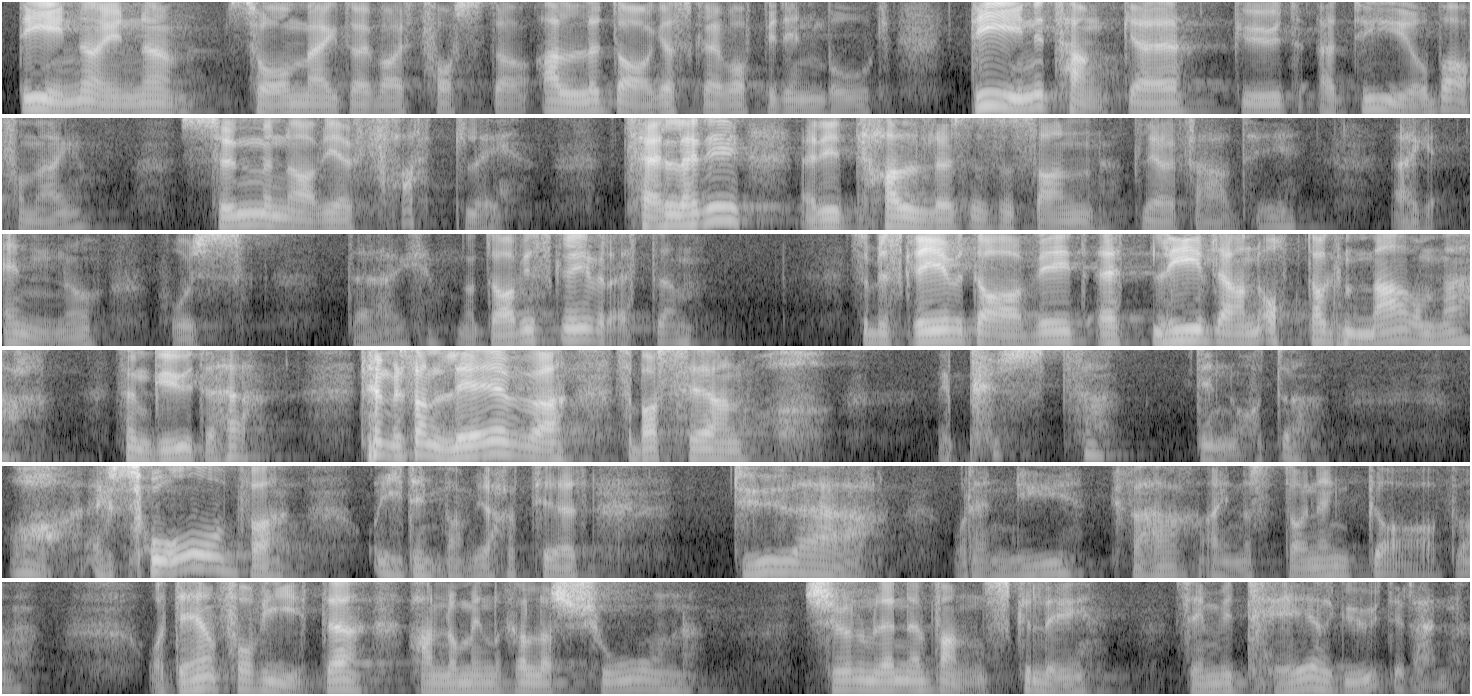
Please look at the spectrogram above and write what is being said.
Dine øyne så meg da jeg var i foster. Alle dager skrev opp i din bok. Dine tanker, Gud, er dyrebare for meg. Summen av de er ufattelig. Teller de, er de talløse som sand. Blir ferdig. jeg er ennå hos deg. Når David skriver dette, så beskriver David et liv der han oppdager mer og mer hvem Gud er. Det er mens han lever, så bare ser han å, jeg puster i din nåde. Å, jeg sover i din barmhjertighet. Du er, og det er ny hver eneste dag. En gave. Og det han får vite, handler om en relasjon. Selv om den er vanskelig, så inviterer Gud i den.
